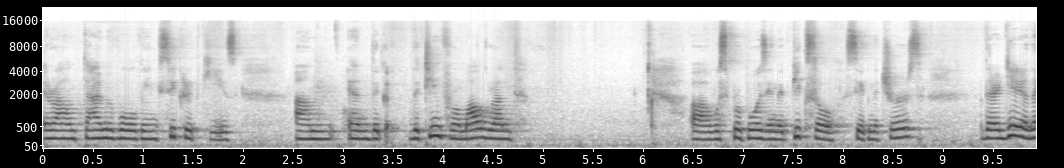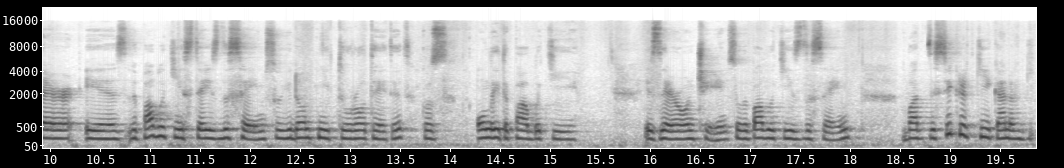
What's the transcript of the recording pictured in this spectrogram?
around time evolving secret keys. Um, and the, the, team from Algorand uh, was proposing the pixel signatures. The idea there is the public key stays the same, so you don't need to rotate it because only the public key is their own chain, so the public key is the same. But the secret key kind of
